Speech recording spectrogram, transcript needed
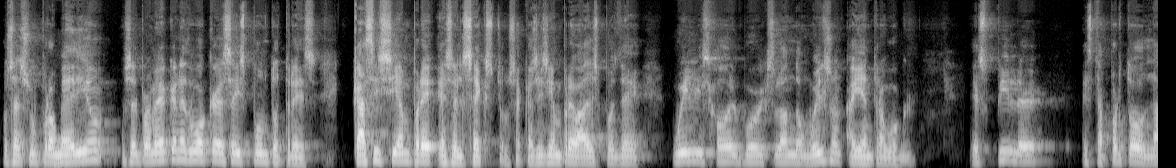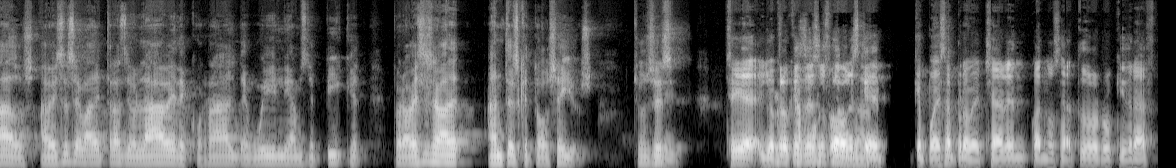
O sea, su promedio, o sea, el promedio de Kenneth Walker es 6.3. Casi siempre es el sexto. O sea, casi siempre va después de Willis, Hall, Burks, London, Wilson. Ahí entra Walker. Spiller está por todos lados. A veces se va detrás de Olave, de Corral, de Williams, de Pickett, pero a veces se va antes que todos ellos. Entonces. Sí, yo creo que es de esos jugadores que, que, puedes aprovechar en, cuando sea tu rookie draft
